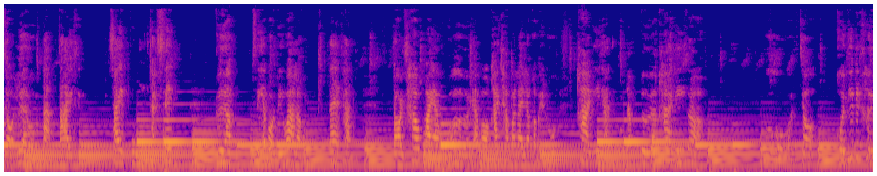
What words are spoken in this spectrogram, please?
เจาะเลือดลงตับไตไส้พุงทั้งสิ้นเกือบเสียบอกดีว่าเราได้ทันตอนเข้าไปอะหัวเหอเนี่ยบอกใครทำอะไรเราก็ไม่รู้ค่ายนี้ก็น้ำเกลือค่ายนี้ก็โอ้โหเจาะคนที่ไม่เคย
